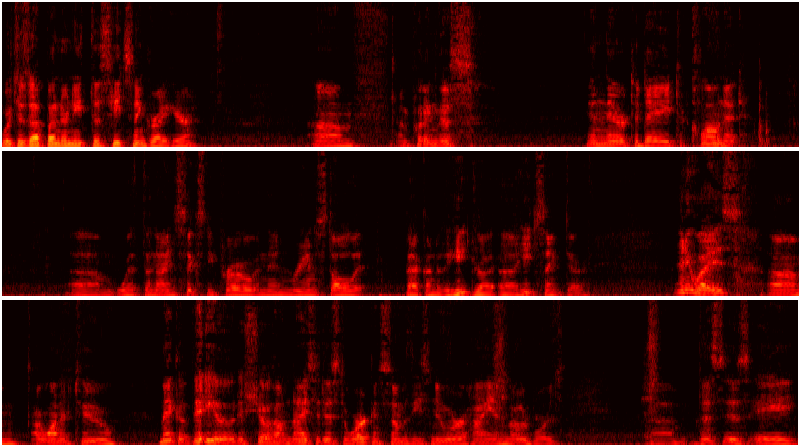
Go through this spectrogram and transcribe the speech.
which is up underneath this heatsink right here. Um, I'm putting this in there today to clone it um, with the 960 Pro and then reinstall it back under the heat drive, uh, heatsink there. Anyways, um, I wanted to make a video to show how nice it is to work in some of these newer high-end motherboards. Um, this is a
